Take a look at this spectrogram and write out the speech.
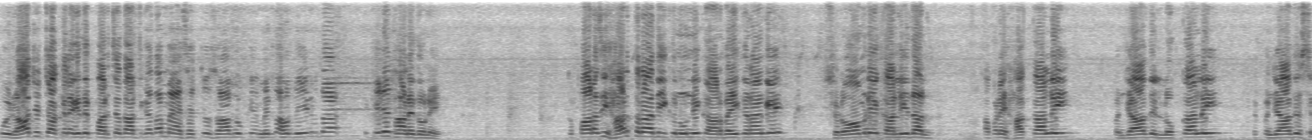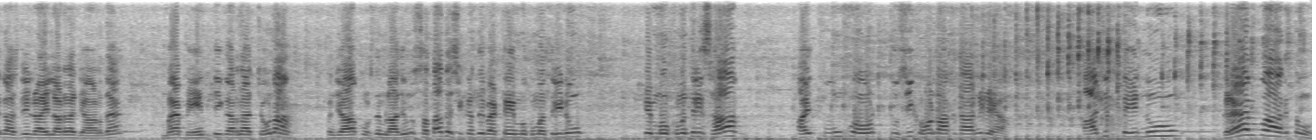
ਕੋਈ ਰਾਹ 'ਚ ਚੱਕ ਲੈ ਕੇ ਤੇ ਪਰਚਾ ਦਰਜ ਕਰਦਾ, ਮੈਂ ਐਸਐਚਓ ਸਾਹਿਬ ਨੂੰ ਕਿ- ਮੈਨੂੰ ਤਾਂ ਹੁਣ ਇਹ ਨਹੀਂ ਪਤਾ ਕਿ ਕਿਹੜੇ ਥਾਣੇ ਤੋਂ ਨੇ? ਪਰ ਅਸੀਂ ਹਰ ਤਰ੍ਹਾਂ ਦੀ ਕਾਨੂੰਨੀ ਕਾਰਵਾਈ ਕਰਾਂਗੇ। ਸ਼੍ਰੋਮਣੀ ਅਕਾਲੀ ਦਲ ਆਪਣੇ ਹੱਕਾਂ ਲਈ, ਪੰਜਾਬ ਦੇ ਲੋਕਾਂ ਲਈ ਤੇ ਪੰਜਾਬ ਦੇ ਸੰਘਰਸ਼ ਲਈ ਲੜਾਈ ਲੜਨਾ ਜਾਣਦਾ ਹੈ। ਮੈਂ ਬੇਨਤੀ ਕਰਨਾ ਚਾਹੁੰਦਾ, ਪੰਜਾਬ ਪੁਲਿਸ ਦੇ ਮੁਲਾਜ਼ਮ ਨੂੰ ਸੱਤਾ ਦੇ ਸਿਖਰ ਤੇ ਬੈਠੇ ਮੁੱਖ ਮੰਤਰੀ ਨੂੰ ਕਿ ਮੁੱਖ ਮੰਤਰੀ ਸਾਹਿਬ, ਅੱਜ ਤੂੰ ਕੌਣ, ਤੁਸੀਂ ਕੌਣ ਦਾ ਹੱਕਦਾਰ ਨਹੀਂ ਰਿਹਾ? ਅੱਜ ਤੈਨੂੰ ਗ੍ਰਹਿ ਵਿਭਾਗ ਤੋਂ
